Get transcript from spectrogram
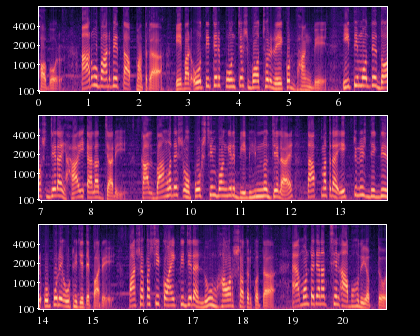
খবর, আরও বাড়বে তাপমাত্রা। এবার অতীতের পঞ্চাশ বছর রেকর্ড ভাঙবে। ইতিমধ্যে দশ জেলায় হাই অ্যালার্ট জারি। কাল বাংলাদেশ ও পশ্চিমবঙ্গের বিভিন্ন জেলায় তাপমাত্রা একচল্লিশ ডিগ্রির উপরে উঠে যেতে পারে। পাশাপাশি কয়েকটি জেলায় লু হাওয়ার সতর্কতা, এমনটা জানাচ্ছেন আবহাওয়া দপ্তর।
